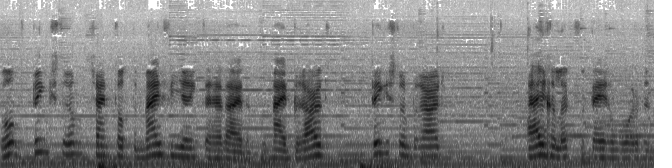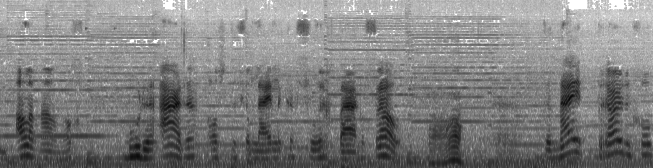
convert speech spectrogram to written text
rond Pinksteren zijn tot de meiviering te herleiden. De meibruid, de Pinksterbruid, Eigenlijk vertegenwoordigen die allemaal nog moeder aarde als de geleidelijke vruchtbare vrouw. De mei-bruidegom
